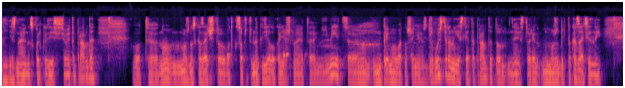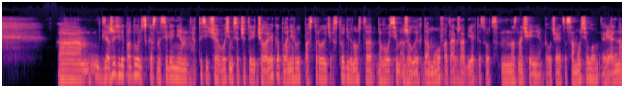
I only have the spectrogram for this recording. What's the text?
Не знаю, насколько здесь все это правда. Вот, э, но можно сказать, что вот, собственно, к делу, конечно, это не имеет э, прямого отношения. С другой стороны, если это правда, то история может быть показательной. А, для жителей Подольска с населением 1084 человека планируют построить 198 жилых домов, а также объекты соцназначения. Получается, само село реально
